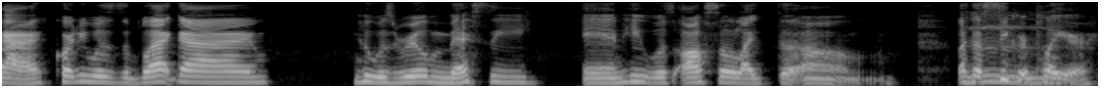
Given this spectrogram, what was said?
guy. Courtney was a black guy. who was real messy, and he was also like the um like a secret Mm. player.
